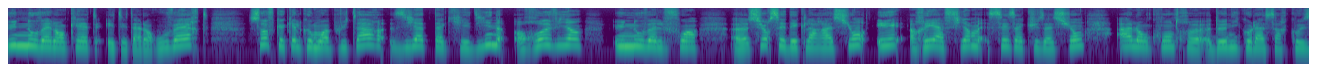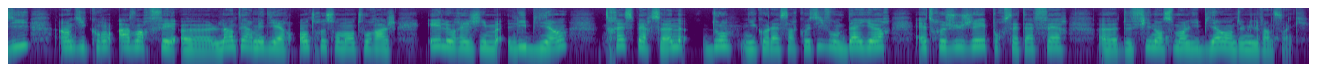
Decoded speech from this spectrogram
Une nouvelle enquête était alors ouverte, sauf que quelques mois plus tard, Ziad Takieddine revient une nouvelle fois euh, sur ses déclarations et réaffirme ses accusations à l'encontre de Nicolas Sarkozy, indiquant avoir fait euh, l'intermédiaire entre son entourage et le régime libyen. 13 personnes, dont Nicolas Sarkozy, vont d'ailleurs être jugées pour cette affaire euh, de financement libyen en 2025.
